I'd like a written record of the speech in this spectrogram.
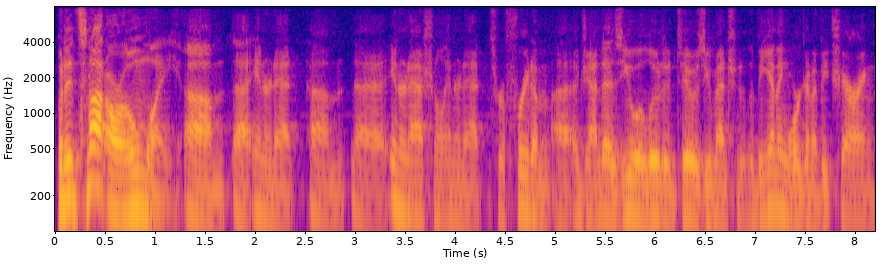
But it's not our only um, uh, internet, um, uh, international internet sort of freedom uh, agenda. As you alluded to, as you mentioned at the beginning, we're going to be chairing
